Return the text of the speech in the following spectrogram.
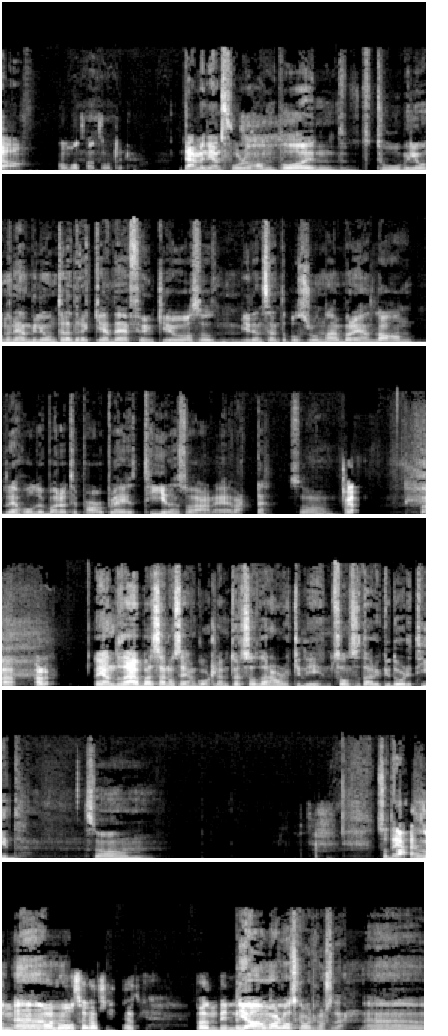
Ja. Han måtte ta et år til. Nei, men igjen får du han på en, to millioner, én million tredjerekke. Det funker jo altså i den senterposisjonen der. Bare igjen, la han, Det holder jo bare til Powerplay 10, så er det verdt det. Så Ja. Det er det. Igjen, det er jo bare San Jose han går til eventuelt, så der har du ikke de Sånn sett er det jo ikke dårlig tid. Så Så det. Nei, altså, Eh, skal kanskje jeg vet ikke. På en billig Ja, Marlowe skal vel kanskje det. Eh,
